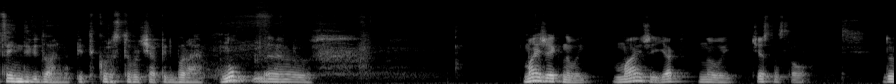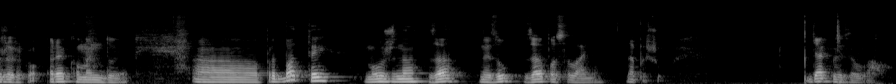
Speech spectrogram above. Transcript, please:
Це індивідуально під користувача підбирає. Ну, е, майже як новий. Майже як новий, чесне слово. Дуже рекомендую. А, придбати можна за внизу за посиланням. Напишу. Дякую за увагу.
